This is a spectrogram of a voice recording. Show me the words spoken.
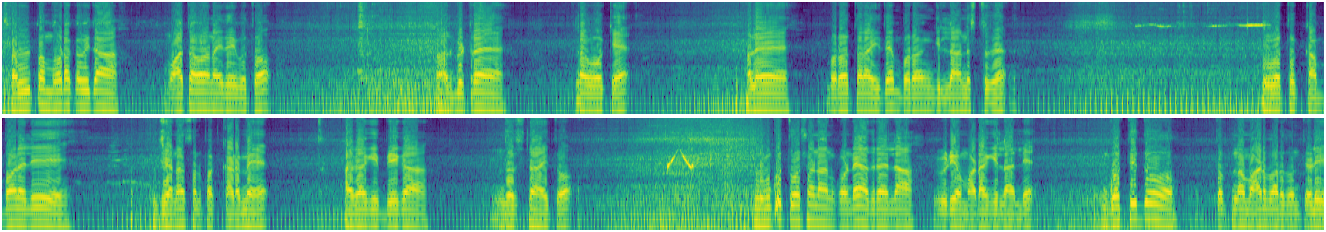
ಸ್ವಲ್ಪ ಮೋಡ ಕವಿದ ವಾತಾವರಣ ಇದೆ ಇವತ್ತು. ಅದು ಬಿಟ್ಟರೆ ಓಕೆ. ಮಳೆ ಬರೋ ಥರ ಇದೆ, ಬರೋಂಗಿಲ್ಲ ಅನ್ನಿಸ್ತದೆ. ಇವತ್ತು ಕಬ್ಬಾಳಲ್ಲಿ ಜನ ಸ್ವಲ್ಪ ಕಡಿಮೆ. ಹಾಗಾಗಿ ಬೇಗ ದರ್ಶನ ಆಯಿತು. ನಿಮಗೂ ತೋರಿಸೋಣ ಅಂದ್ಕೊಂಡೆ ಆದರೆ ಎಲ್ಲ ವಿಡಿಯೋ ಮಾಡೋಂಗಿಲ್ಲ ಅಲ್ಲಿ. ಗೊತ್ತಿದ್ದು ತಪ್ಪನ್ನ ಮಾಡಬಾರ್ದು ಅಂತೇಳಿ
